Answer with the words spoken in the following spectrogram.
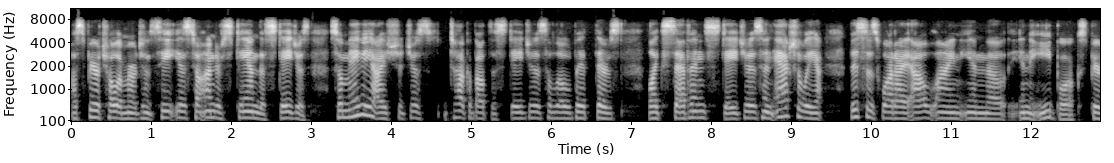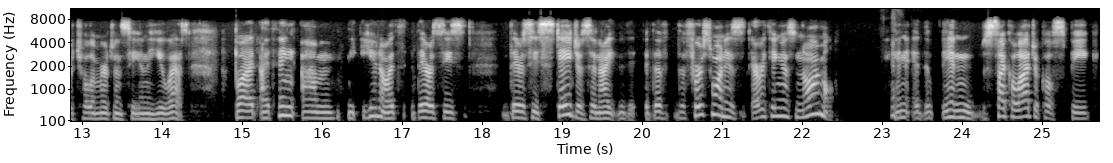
a spiritual emergency is to understand the stages. So maybe I should just talk about the stages a little bit. There's like seven stages and actually uh, this is what I outline in the in the ebook Spiritual Emergency in the US. But I think um, you know, it's there's these there's these stages and I the the first one is everything is normal in in psychological speak,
